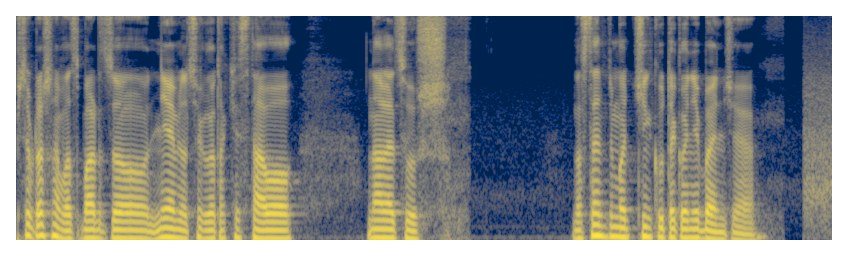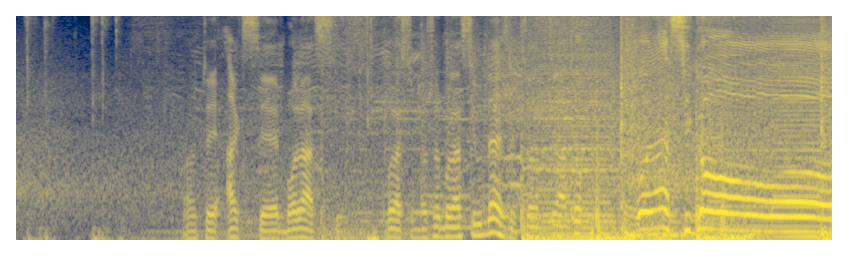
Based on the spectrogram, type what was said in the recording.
Przepraszam was bardzo, nie wiem dlaczego tak się stało. No ale cóż. W następnym odcinku tego nie będzie. Mam tutaj akcję Bolasi. Bolasi, może Bolasi uderzy, co na to? Bolasi gol!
